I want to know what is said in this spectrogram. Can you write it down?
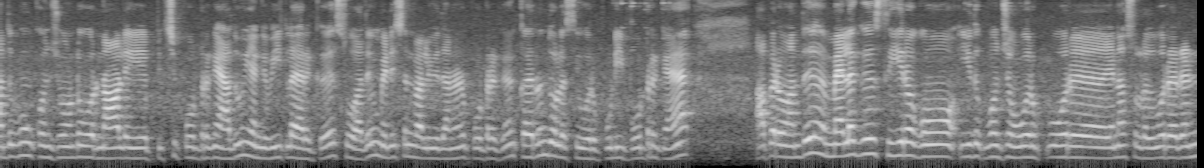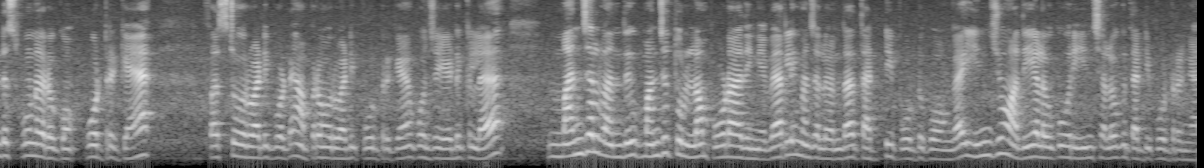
அதுவும் கொஞ்சோண்டு ஒரு நாலு பிச்சு போட்டிருக்கேன். அதுவும் எங்கள் வீட்டில் இருக்குது ஸோ அதுவும் மெடிசன் வேல்யூ தானே போட்டிருக்கேன். கருந்துளசி ஒரு பொடி போட்டிருக்கேன். அப்புறம் வந்து மிளகு சீரகம் இது கொஞ்சம் ஒரு ஒரு என்ன சொல்கிறது ஒரு ரெண்டு ஸ்பூன் இருக்கும் போட்டிருக்கேன். ஃபஸ்ட்டு ஒரு வாட்டி போட்டேன் அப்புறம் ஒரு வாட்டி போட்டிருக்கேன். கொஞ்சம் எடுக்கலை. மஞ்சள் வந்து மஞ்சத்தூள்லாம் போடாதீங்க. விரலி மஞ்சள் இருந்தால் தட்டி போட்டுக்கோங்க. இஞ்சும் அதே அளவுக்கு ஒரு இன்ச் அளவுக்கு தட்டி போட்டுருங்க.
